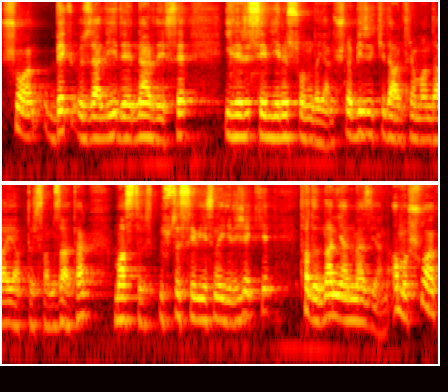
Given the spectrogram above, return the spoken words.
şu an bek özelliği de neredeyse ileri seviyenin sonunda yani şuna bir iki de antrenman daha yaptırsam zaten master usta seviyesine gelecek ki tadından yenmez yani. Ama şu an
